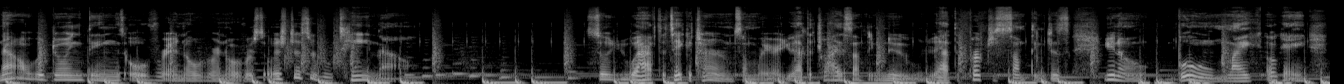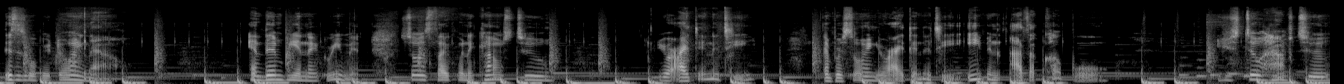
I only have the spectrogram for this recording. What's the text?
now we're doing things over and over and over. So it's just a routine now. So you have to take a turn somewhere. You have to try something new. You have to purchase something. Just, you know, boom, like, okay, this is what we're doing now. and then be in agreement. So it's like when it comes to your identity and pursuing your identity, even as a couple, you still have to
